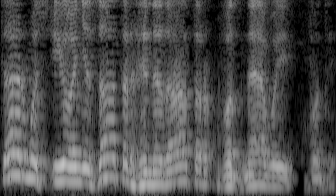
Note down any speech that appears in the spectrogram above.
Термос іонізатор, генератор водневої води.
